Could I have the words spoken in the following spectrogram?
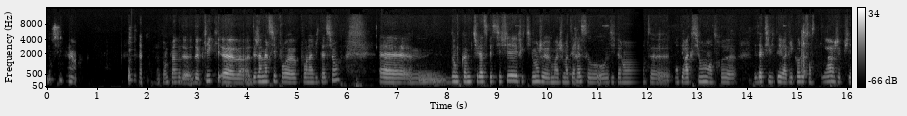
Merci. j'entends plein de, clics. Euh, déjà, merci pour, pour l'invitation. Donc, comme tu l'as spécifié, effectivement, je, moi, je m'intéresse aux, différentes interactions entre les activités agricoles au sens large et puis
